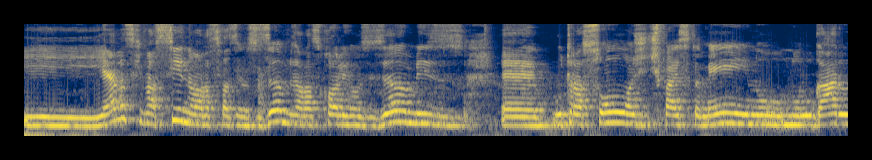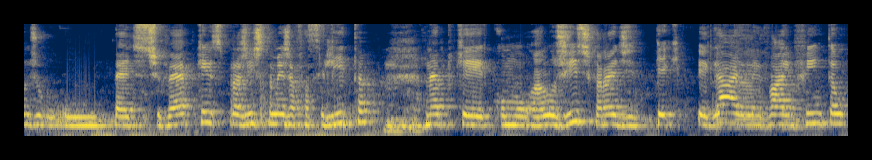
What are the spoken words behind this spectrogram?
E elas que vacinam, elas fazem os exames, elas colhem os exames, é, ultrassom a gente faz também no, no lugar onde o, o, pet estiver, porque isso pra gente também já facilita, uhum. né? Porque como a logística, né, de ter que pegar e levar, enfim, então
